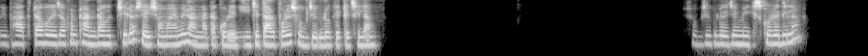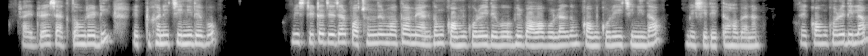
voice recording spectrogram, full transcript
ওই ভাতটা হয়ে যখন ঠান্ডা হচ্ছিল, সেই সময় আমি রান্নাটা করে নিয়েছি। তারপরে সবজিগুলো কেটেছিলাম। সবজিগুলো এই যে মিক্স করে দিলাম। ফ্রাইড রাইস একদম রেডি একটুখানি চিনি দেব। মিষ্টিটা যে যার পছন্দের মতো আমি একদম কম করেই দেবো। অভির বাবা বলল, একদম কম করেই চিনি দাও, বেশি দিতে হবে না। তাই কম করে দিলাম।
